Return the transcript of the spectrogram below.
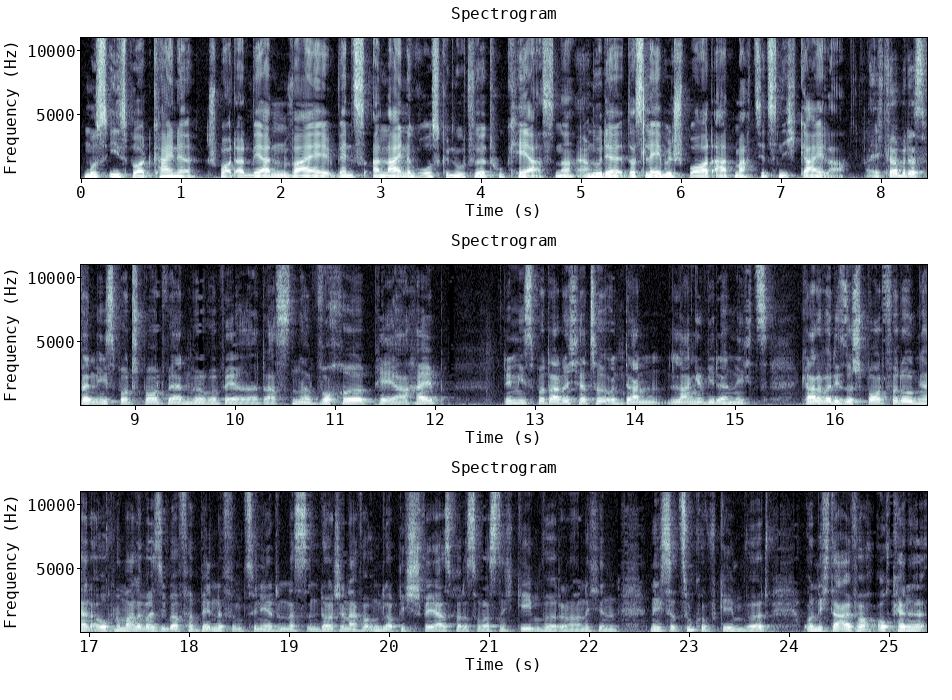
muss E-Sport keine Sportart werden, weil wenn es alleine groß genug wird, who cares, ne? Ja. Nur der, das Label Sportart macht es jetzt nicht geiler. Ich glaube, dass wenn E-Sport Sport werden würde, wäre das eine Woche PR-Hype den E-Sport dadurch hätte und dann lange wieder nichts. Gerade weil diese Sportförderung halt auch normalerweise über Verbände funktioniert und das in Deutschland einfach unglaublich schwer ist, weil es sowas nicht geben wird und auch nicht in nächster Zukunft geben wird. Und ich da einfach auch keine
